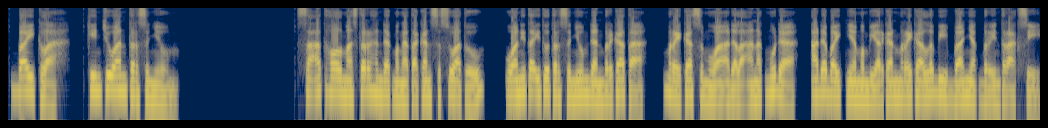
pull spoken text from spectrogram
Baiklah, Kincuan tersenyum. Saat Hall Master hendak mengatakan sesuatu, wanita itu tersenyum dan berkata, mereka semua adalah anak muda, ada baiknya membiarkan mereka lebih banyak berinteraksi.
